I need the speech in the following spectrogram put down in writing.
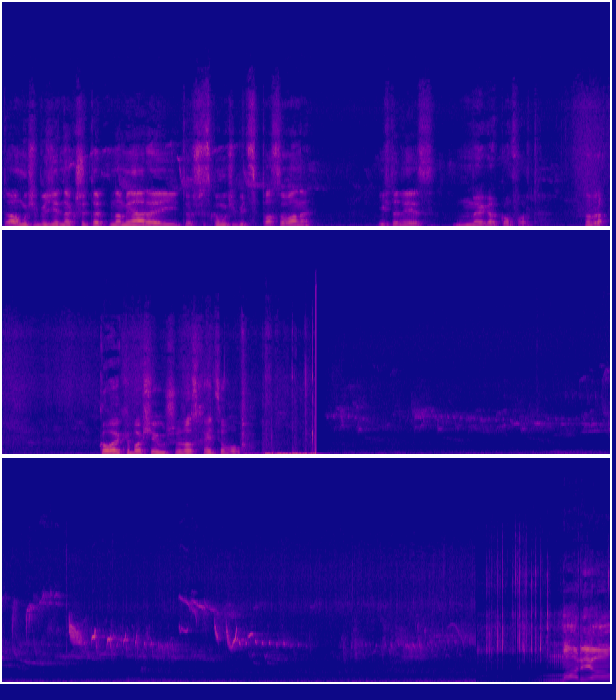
To musi być jednak szyte na miarę i to wszystko musi być spasowane i wtedy jest mega komfort. Dobra, kołek chyba się już rozhajcował. Maria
